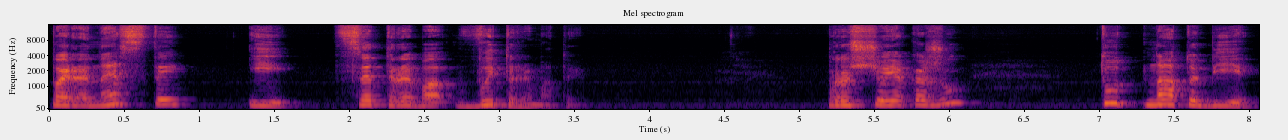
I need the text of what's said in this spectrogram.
перенести і це треба витримати. Про що я кажу? Тут на тобі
